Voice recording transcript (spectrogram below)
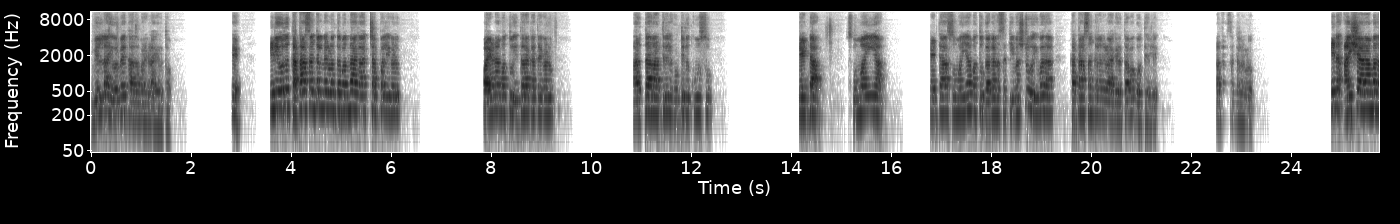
ಇವೆಲ್ಲ ಇವ್ರವೇ ಕಾದಂಬರಿಗಳಾಗಿರ್ತಾವ. ಇನ್ನು ಇವ್ರದ್ದು ಕಥಾ ಸಂಕಲನಗಳು ಅಂತ ಬಂದಾಗ ಚಪ್ಪಲಿಗಳು, ಪಯಣ ಮತ್ತು ಇತರ ಕಥೆಗಳು, ಅರ್ಧ ರಾತ್ರಿಯಲ್ಲಿ ಹುಟ್ಟಿದ ಕೂಸು ಕೆಡ್ಡ ಸುಮಯ್ಯ ಕೆಡ್ಡ ಸುಮಯ್ಯ ಮತ್ತು ಗಗನ ಸಖಿ, ಇವಷ್ಟು ಇವರ ಕಥಾ ಸಂಕಲನಗಳಾಗಿರ್ತಾವ, ಗೊತ್ತಿರಲಿ. ಕಥಾ ಸಂಕಲನಗಳು. ಇನ್ನು ಐಷಾರಾಮದ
